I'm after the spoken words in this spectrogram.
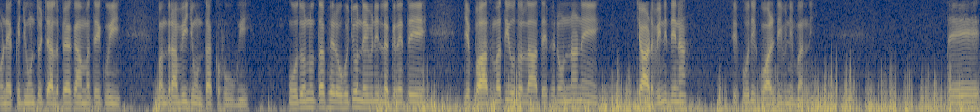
ਹੁਣ 1 ਜੂਨ ਤੋਂ ਚੱਲ ਪਿਆ ਕੰਮ ਤੇ ਕੋਈ 15-20 ਜੂਨ ਤੱਕ ਹੋਊਗੀ। ਉਦੋਂ ਨੂੰ ਤਾਂ ਫਿਰ ਉਹ ਝੋਨੇ ਵੀ ਨਹੀਂ ਲੱਗਣੇ ਤੇ ਜੇ ਬਾਸਮਤੀ ਉਦੋਂ ਲਾਤੇ ਫਿਰ ਉਹਨਾਂ ਨੇ ਝਾੜ ਵੀ ਨਹੀਂ ਦੇਣਾ ਤੇ ਉਹਦੀ ਕੁਆਲਿਟੀ ਵੀ ਨਹੀਂ ਬਣਨੀ। ਤੇ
